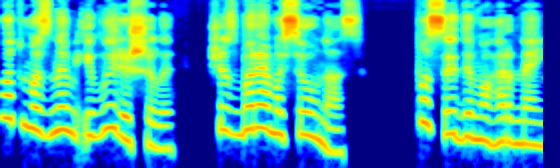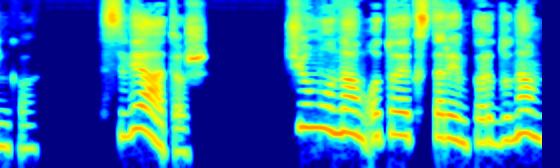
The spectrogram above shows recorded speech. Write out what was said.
От ми з ним і вирішили, що зберемося у нас, посидимо гарненько. Свято ж! Чому нам, ото як старим пердунам,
